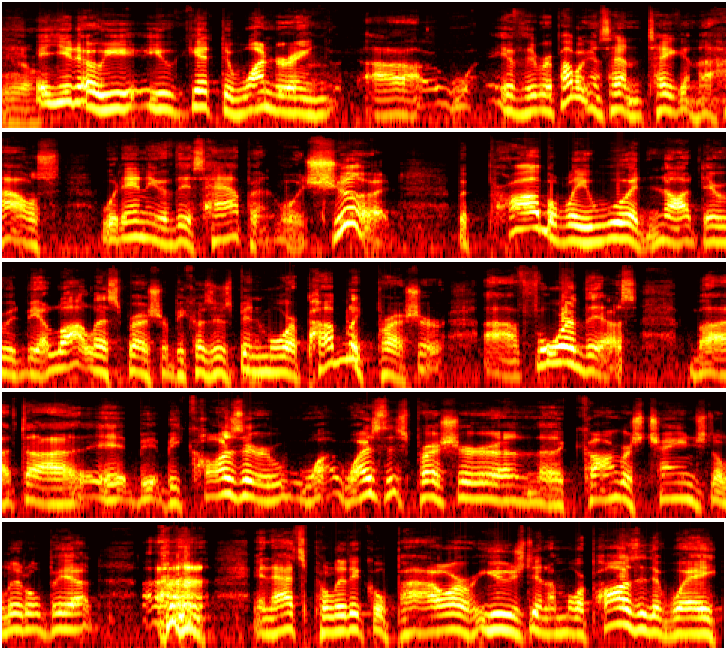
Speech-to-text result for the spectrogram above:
You know. And you know, you, you get to wondering uh, if the Republicans hadn't taken the House, would any of this happen? Well, it should, but probably would not. There would be a lot less pressure because there's been more public pressure uh, for this. But uh, it, because there wa- was this pressure and the Congress changed a little bit, and that's political power used in a more positive way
